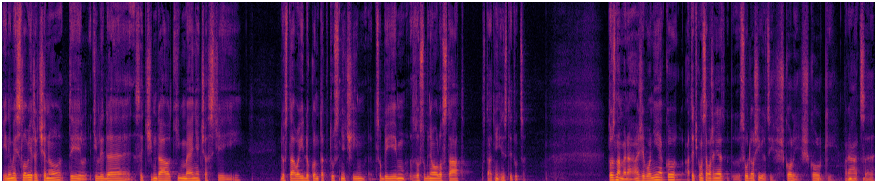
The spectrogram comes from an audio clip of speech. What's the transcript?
Jinými slovy řečeno, ty, ti lidé se čím dál tím méně častěji dostávají do kontaktu s něčím, co by jim zosobňovalo stát, státní instituce. To znamená, že oni jako, a teď samozřejmě jsou další věci, školy, školky, práce,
